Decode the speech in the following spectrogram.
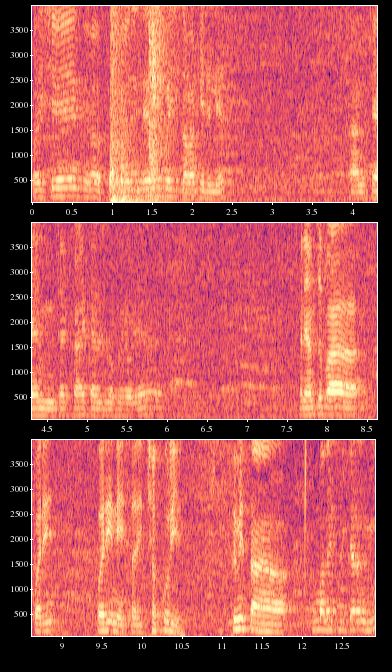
पैसे लय मोठे पैसे जमा केलेले आहेत. आणि त्या मिनिटात काय करायचं बाबा एवढ्या? आणि आमचं बा परी परी नाही सॉरी छकुली तुम्ही सा तुम्हाला एक विचारा मी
